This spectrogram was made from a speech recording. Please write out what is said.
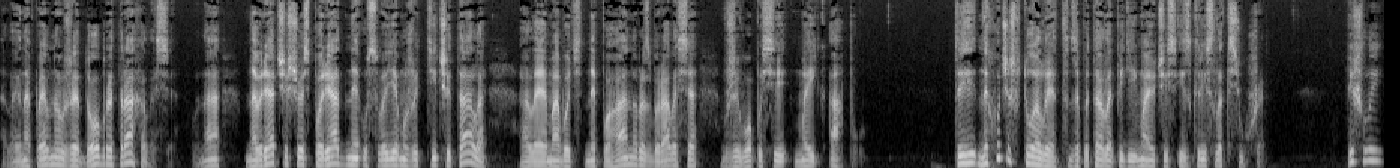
але, напевно, вже добре трахалася. Вона навряд чи щось порядне у своєму житті читала, але, мабуть, непогано розбиралася в живописі мейк-апу. Ти не хочеш в туалет? запитала, підіймаючись із крісла Ксюша. Пішли.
